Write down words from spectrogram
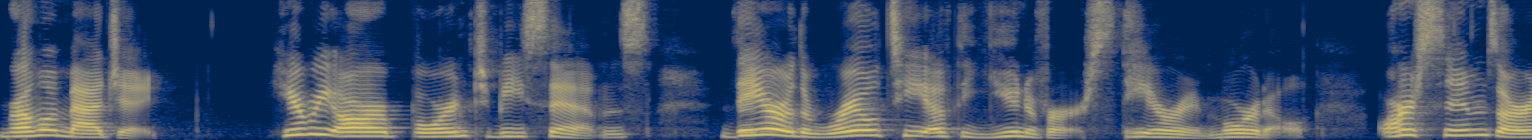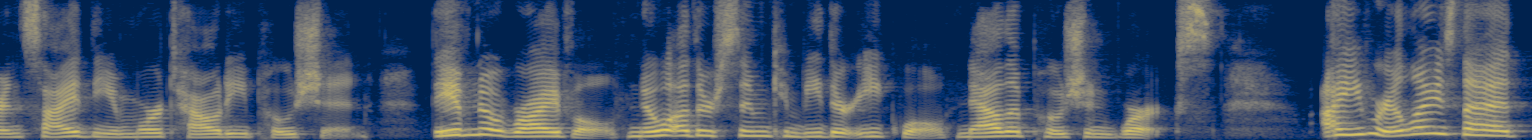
Realm of Magic. Here we are, born to be Sims. They are the royalty of the universe. They are immortal. Our Sims are inside the immortality potion. They have no rival. No other Sim can be their equal. Now the potion works. I realize that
